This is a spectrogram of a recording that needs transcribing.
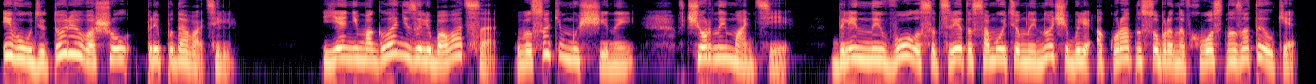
и в аудиторию вошел преподаватель. Я не могла не залюбоваться высоким мужчиной в черной мантии. Длинные волосы цвета самой темной ночи были аккуратно собраны в хвост на затылке.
